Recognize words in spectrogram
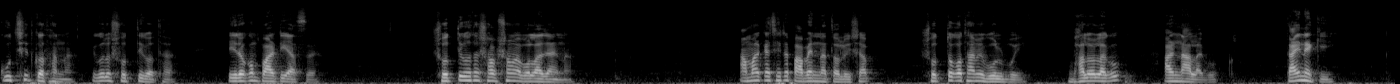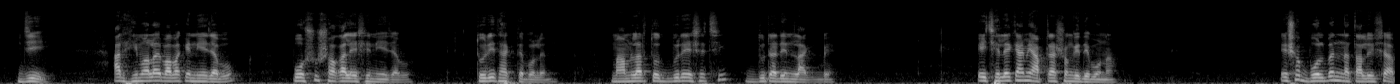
কুৎসিত কথা না, এগুলো সত্যি কথা। এরকম পার্টি আছে। সত্যি কথা সবসময় বলা যায় না। আমার কাছে এটা পাবেন না তলই সাপ। সত্য কথা আমি বলবই। ভালো লাগুক আর না লাগুক। তাই নাকি? জি। আর হিমালয় বাবাকে নিয়ে যাব। পশু সকালে এসে নিয়ে যাব। তৈরি থাকতে বলেন। মামলার তদবিরে এসেছি, দুটা দিন লাগবে। এই ছেলেকে আমি আপনার সঙ্গে দেব না। এসব বলবেন না তালুই সাহ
